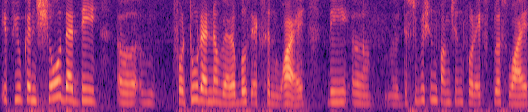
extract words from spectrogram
if you can show that the um, for two random variables x and y the distribution function for x plus y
